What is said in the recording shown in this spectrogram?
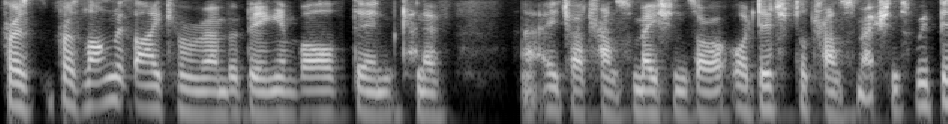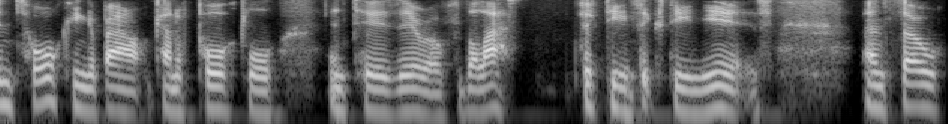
For as, for as long as I can remember being involved in kind of uh, HR transformations or, or digital transformations, we've been talking about kind of Portal and Tier Zero for the last 15, 16 years. And so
